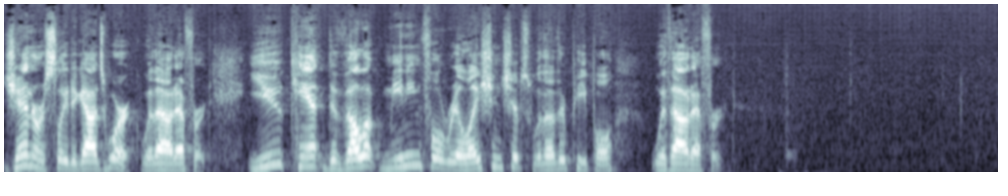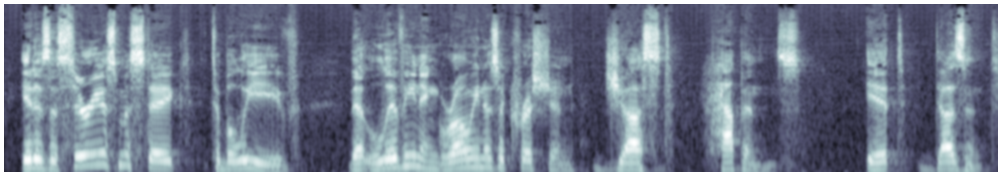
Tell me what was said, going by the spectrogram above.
generously to God's work without effort. You can't develop meaningful relationships with other people without effort. It is a serious mistake to believe that living and growing as a Christian just happens. It doesn't.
